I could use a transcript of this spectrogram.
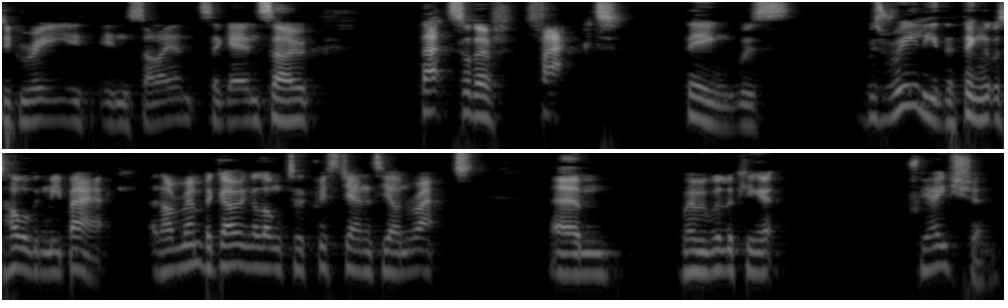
degree in science again. So that sort of fact thing was was really the thing that was holding me back. And I remember going along to Christianity Unwrapped, um, where we were looking at creation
